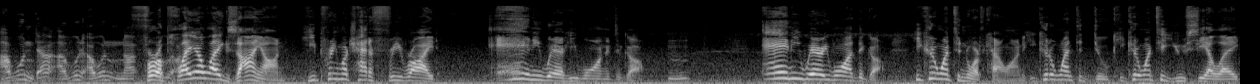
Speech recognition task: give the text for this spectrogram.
I wouldn't doubt. I wouldn't. I wouldn't not. For a player like Zion, he pretty much had a free ride anywhere he wanted to go. Mhm. Anywhere he wanted to go. He could have went to North Carolina. He could have went to Duke. He could have went to UCLA.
